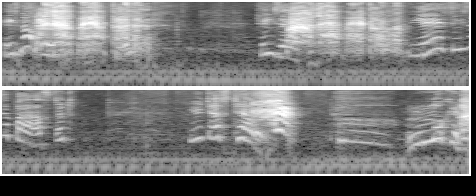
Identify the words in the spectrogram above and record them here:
He's not listening. Yeah. He's out. Yes, he's a bastard. You just tell him. Look at him.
